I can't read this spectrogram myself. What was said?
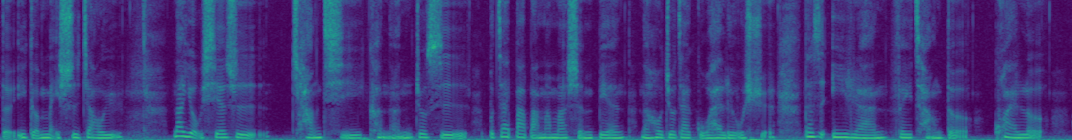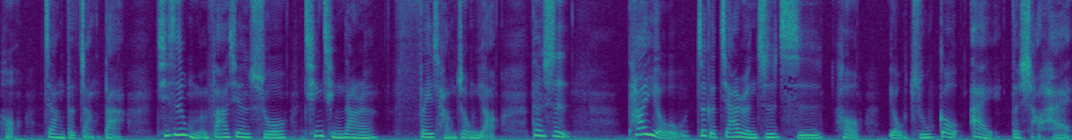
的一个美式教育，那有些是长期可能就是不在爸爸妈妈身边，然后就在国外留学，但是依然非常的。快乐，好，这样的长大，其实我们发现说，亲情当然非常重要，但是他有这个家人支持，好，有足够爱的小孩，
